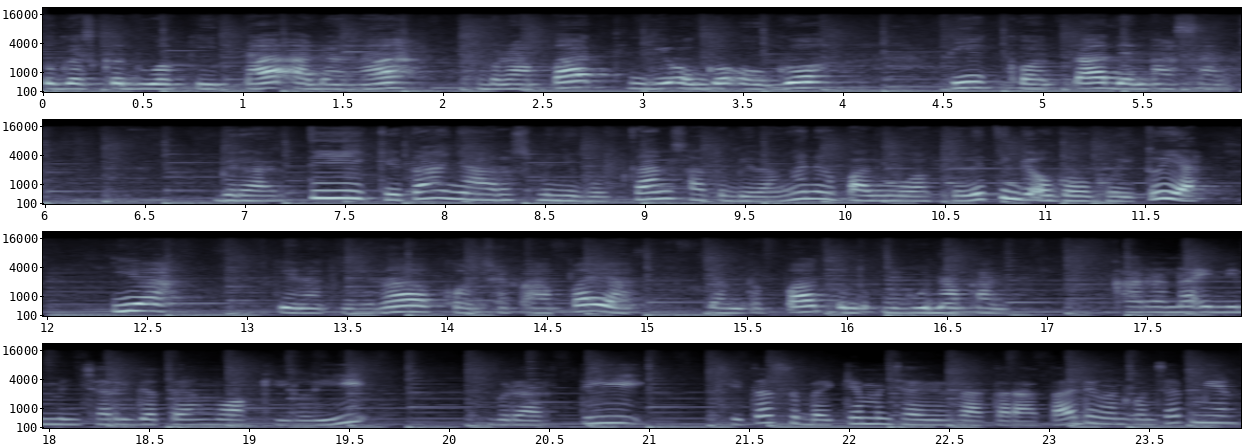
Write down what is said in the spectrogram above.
tugas kedua kita adalah berapa tinggi ogoh-ogoh di kota Denpasar. Berarti kita hanya harus menyebutkan satu bilangan yang paling mewakili tinggi ogoh-ogoh itu ya? Iya, kira-kira konsep apa ya yang tepat untuk digunakan? Karena ini mencari data yang mewakili, berarti kita sebaiknya mencari rata-rata dengan konsep min.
